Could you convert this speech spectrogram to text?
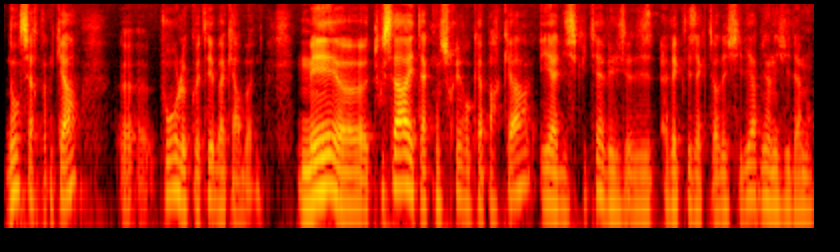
dans certains cas, pour le côté bas carbone. Mais tout ça est à construire au cas par cas et à discuter avec les, avec les acteurs des filières, bien évidemment.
